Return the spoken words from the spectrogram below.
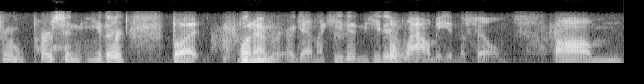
true person either. But whatever. Again, like he didn't he didn't wow me in the film. Um,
